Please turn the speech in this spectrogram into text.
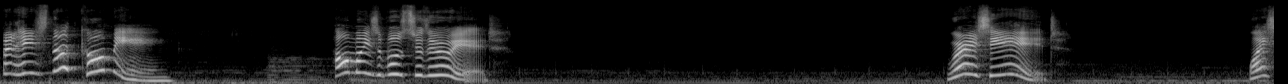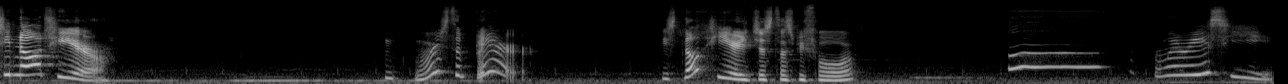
But he's not coming! How am I supposed to do it? Where is it? Why is he not here? Where's the bear? He's not here just as before. Uh, where is he?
